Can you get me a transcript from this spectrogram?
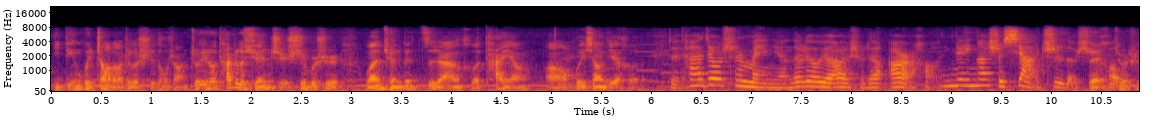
一定会照到这个石头上，所以说它这个选址是不是完全跟自然和太阳啊会相结合的？对，它就是每年的六月二十六二号，应该应该是夏至的时候，对就是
